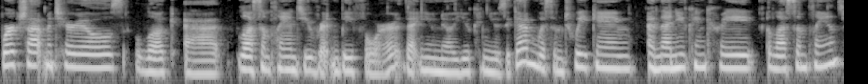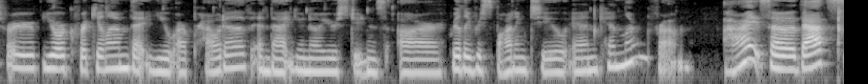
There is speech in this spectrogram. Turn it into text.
workshop materials, look at lesson plans you've written before that you know you can use again with some tweaking, and then you can create lesson plans for your curriculum that you are proud of and that you know your students are really responding to and can learn from. All right, so that's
